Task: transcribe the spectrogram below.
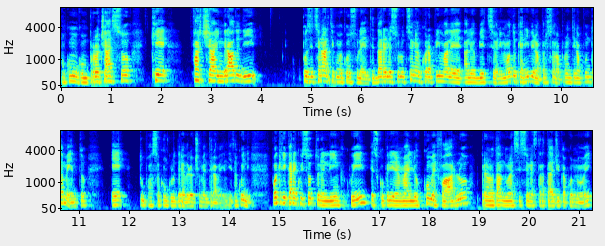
o comunque un processo che faccia in grado di posizionarti come consulente, dare le soluzioni ancora prima alle, alle obiezioni, in modo che arrivi una persona pronta in appuntamento e tu possa concludere velocemente la vendita. Quindi puoi cliccare qui sotto nel link qui e scoprire meglio come farlo prenotando una sessione strategica con noi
